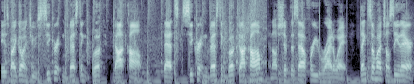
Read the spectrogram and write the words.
is by going to secretinvestingbook.com. That's secretinvestingbook.com, and I'll ship this out for you right away. Thanks so much. I'll see you there.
